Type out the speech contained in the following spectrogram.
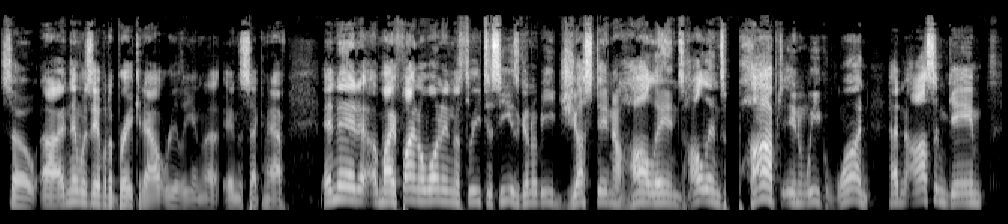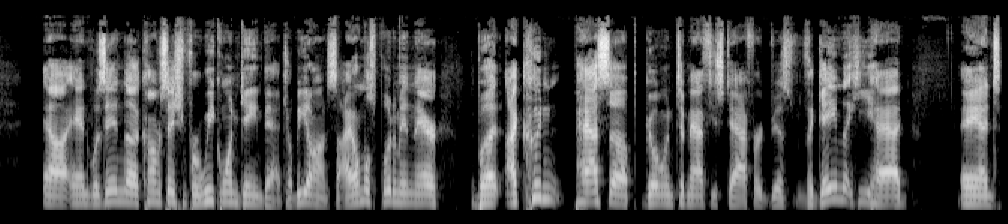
So uh, and then was able to break it out really in the in the second half. And then uh, my final one in the three to see is going to be Justin Hollins. Hollins popped in week one, had an awesome game, uh, and was in the conversation for week one game badge. I'll be honest, I almost put him in there, but I couldn't pass up going to Matthew Stafford because the game that he had, and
